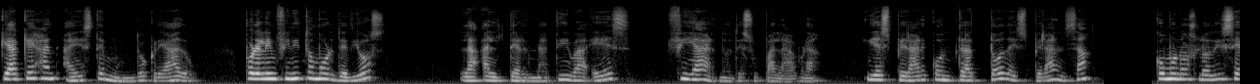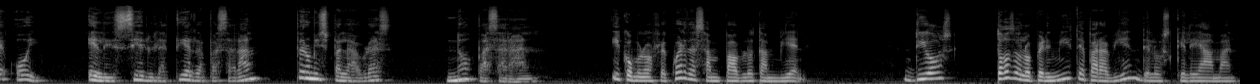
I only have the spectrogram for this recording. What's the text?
que aquejan a este mundo creado por el infinito amor de Dios. La alternativa es fiarnos de su palabra y esperar contra toda esperanza, como nos lo dice hoy, el cielo y la tierra pasarán, pero mis palabras no pasarán. Y como nos recuerda San Pablo también, Dios todo lo permite para bien de los que le aman.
